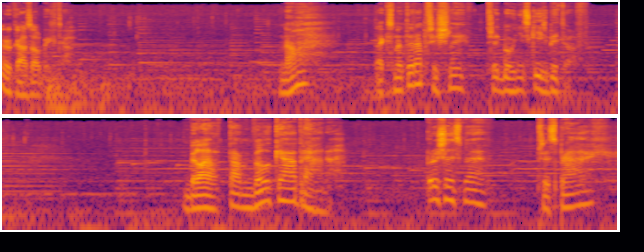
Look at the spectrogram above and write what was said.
nedokázal bych to. No, tak jsme teda přišli před bohnický zbytov. Byla tam velká brána. Prošli jsme přes práh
